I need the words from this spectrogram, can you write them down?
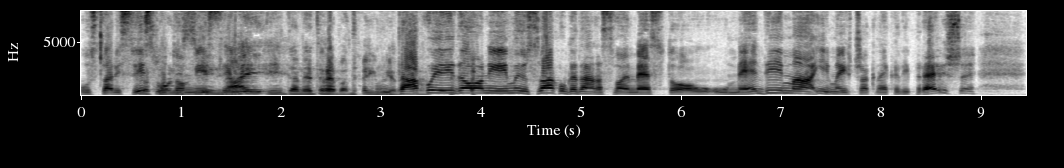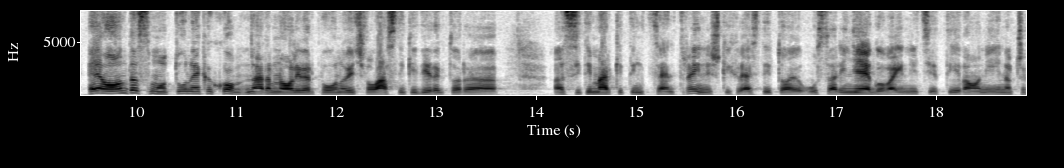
U stvari, svi smo to mislili. Da su oni svi naj i da ne treba da im biramo. Tako je i da oni imaju svakoga dana svoje mesto u medijima, ima ih čak nekad i previše. E, onda smo tu nekako, naravno, Oliver Paunović, vlasnik i direktor City Marketing centra i Niških vesti, to je u stvari njegova inicijativa, on je inače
